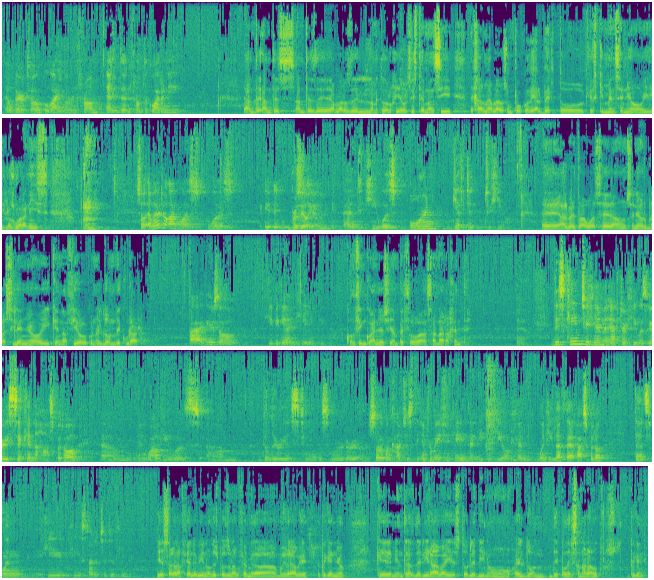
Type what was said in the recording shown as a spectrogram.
Alberto, who I learned from, and then from the Guarani. Ante- Antes, antes de hablaros de la metodología o el sistema en sí, dejarme hablaros un poco de Alberto, que es quien me enseñó, y los guaraníes. So Alberto Aguas was Brazilian, and he was born gifted to heal. Eh, Alberto Aguas era un señor brasileño y que nació con el don de curar. Five years old, he began healing people. Con cinco años ya empezó a sanar a gente. Yeah. This came to him after he was very sick in the hospital, um, and while he was um, delirious, you know this word, or uh, sort of unconscious, the information came that he could heal. And when he left that hospital, that's when he, he started to do healing. Y esa gracia le vino después de una enfermedad muy grave, de pequeño, que mientras deliraba y esto, le vino el don de poder sanar a otros, pequeño.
